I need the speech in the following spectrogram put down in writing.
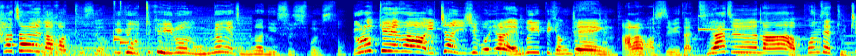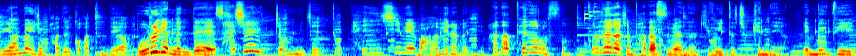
타자에다가 투수야. 이게 어떻게 이런 운명의 장난이 있을 수가 있어? 이렇게 해서 2025년 MVP 경쟁 알아봤습니다. 디아즈나 폰세 둘 중에 한 명이 좀 받을 것 같은데요. 모르겠는데 사실 좀 이제 또 팬심의 마음이라면 하나 팬으로서 폰세가 좀 받았으면 기분이 더 좋겠네요. MVP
